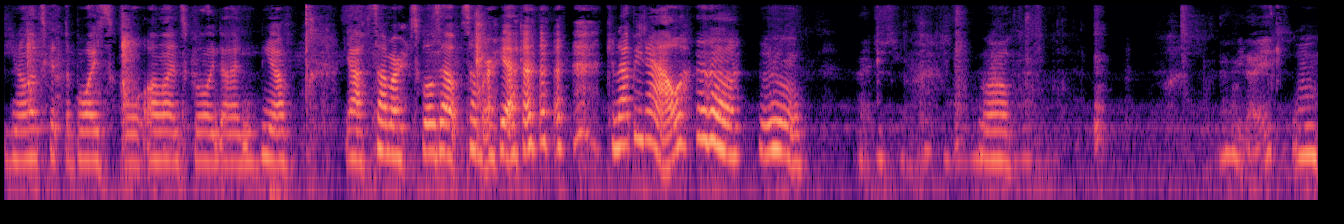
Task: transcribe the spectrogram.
you know, let's get the boys' school, online schooling done. You know, yeah, summer, school's out, summer. Yeah. Can that be now? mm. Nice. mm.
